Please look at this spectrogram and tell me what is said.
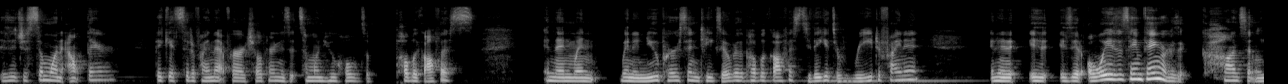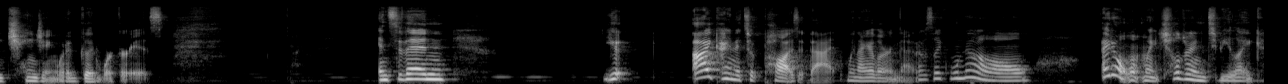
is it just someone out there that gets to define that for our children? Is it someone who holds a public office? And then when when a new person takes over the public office, do they get to redefine it? And it, is, is it always the same thing or is it constantly changing what a good worker is? And so then you I kind of took pause at that when I learned that. I was like, well, no, I don't want my children to be like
